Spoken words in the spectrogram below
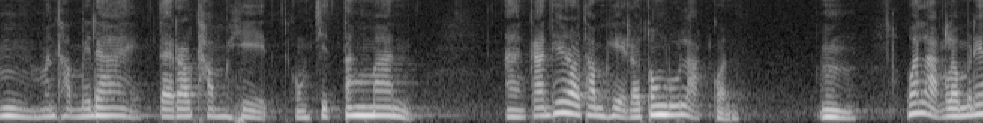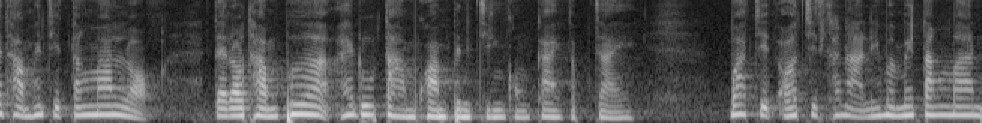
อืมมันทำไม่ได้ แต่เราทำเหตุของจิตตั้งมั่นอ่า การที่เราทำเหตุเราต้องรู้หลักก่อน อืม ว่าหลักเราไม่ได้ทำให้จิตตั้งมั่นหรอก แต่เราทำเพื่อให้รู้ตามความเป็นจริงของกายกับใจ ว่าจิตอ๋อจิตขณะนี้มันไม่ตั้งมั่น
